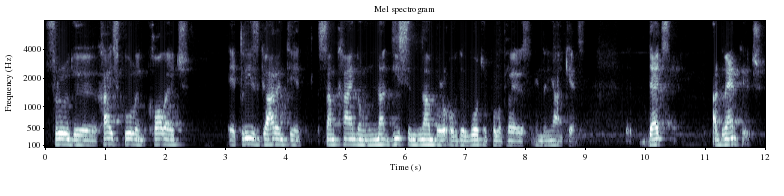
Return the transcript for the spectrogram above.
through the high school and college at least guaranteed some kind of not decent number of the water polo players in the young kids. That's advantage.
